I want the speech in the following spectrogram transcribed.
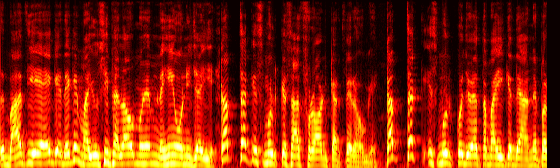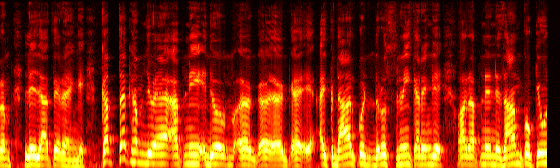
बात यह है कि देखें मायूसी फैलाओ मुहिम नहीं होनी चाहिए। कब तक इस मुल्क के साथ फ्रॉड करते रहोगे? कब तक इस मुल्क को जो है तबाही के दहाने पर हम ले जाते रहेंगे? कब तक हम जो है अपनी जो इकदार को दुरुस्त नहीं करेंगे और अपने निज़ाम को क्यों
